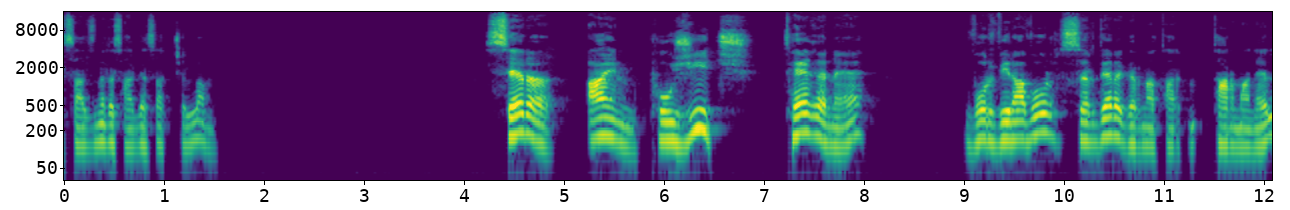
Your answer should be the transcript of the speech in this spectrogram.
ասածներս հագասած չլամ։ Սերը այն փուժիչ թեղն է, որ վիրավոր սրդերը գրնա թարմանել,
